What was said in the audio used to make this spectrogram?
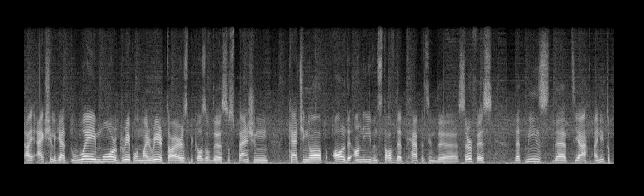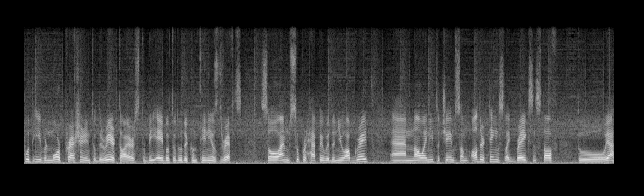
I actually got way more grip on my rear tires because of the suspension catching up all the uneven stuff that happens in the surface. That means that yeah I need to put even more pressure into the rear tires to be able to do the continuous drifts so I'm super happy with the new upgrade and now I need to change some other things like brakes and stuff to yeah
